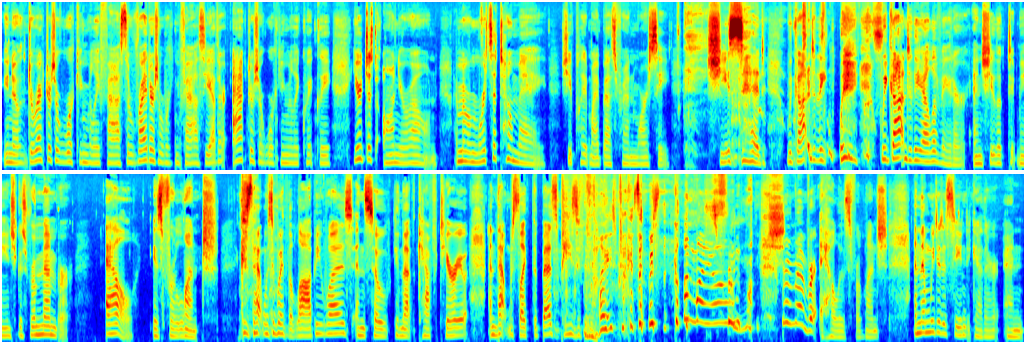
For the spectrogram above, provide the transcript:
You know, the directors are working really fast, the writers are working fast, the other actors are working really quickly. You're just on your own. I remember Marisa Tomei. She played my best friend Marcy. She said we got into the we, we got into the elevator, and she looked at me and she goes, "Remember, L is for lunch." Because that was where the lobby was, and so in that cafeteria, and that was like the best piece of advice because I was like on my own. Remember, hell is for lunch. And then we did a scene together and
